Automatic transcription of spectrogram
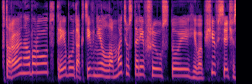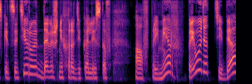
Вторая, наоборот, требует активнее ломать устаревшие устои и вообще всячески цитирует давешних радикалистов, а в пример приводят тебя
